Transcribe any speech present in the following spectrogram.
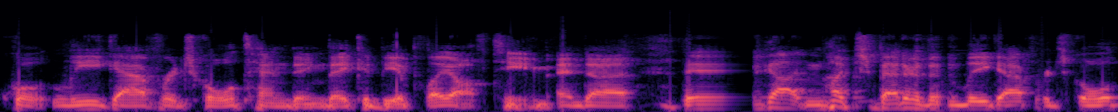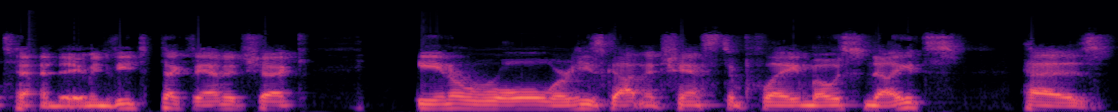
quote league average goaltending, they could be a playoff team, and uh, they've gotten much better than league average goaltending. I mean, Vitek Vanecek in a role where he's gotten a chance to play most nights has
